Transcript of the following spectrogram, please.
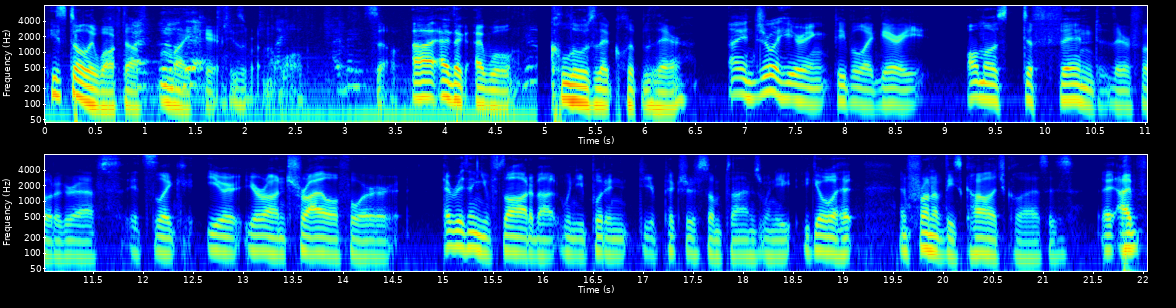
He's totally walked off right, well, mic yeah. here. He's around the wall. So uh, I think I will close that clip there. I enjoy hearing people like Garry almost defend their photographs. It's like you're you're on trial for everything you've thought about when you put in your pictures sometimes when you, you go ahead in front of these college classes. I, I've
